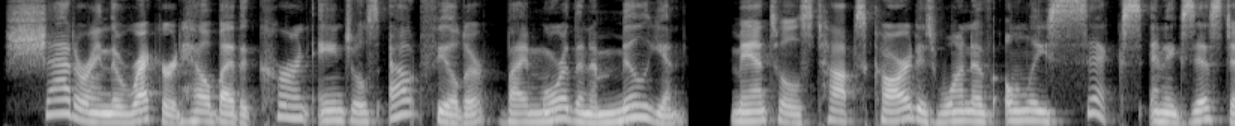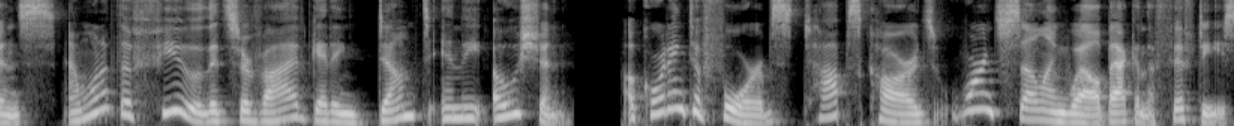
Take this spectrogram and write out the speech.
shattering the record held by the current Angels outfielder by more than a million. Mantle's Topps card is one of only six in existence and one of the few that survived getting dumped in the ocean. According to Forbes, Topps cards weren't selling well back in the 50s,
